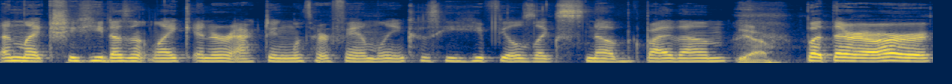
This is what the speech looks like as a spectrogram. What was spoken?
and like she he doesn't like interacting with her family because he, he feels like snubbed by them Yeah. but there are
